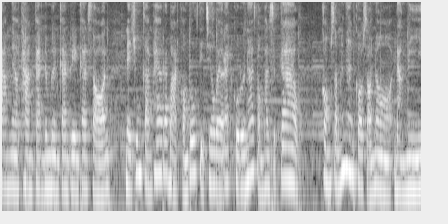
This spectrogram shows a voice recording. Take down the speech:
ตามแนวทางการดำเนินการเรียนการสอน ในช่วงการแพร่ระบาดของโรคติดเชื้อไวรัสโคโรนา 2019 ของสำนักงงานกศน ดังนี้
